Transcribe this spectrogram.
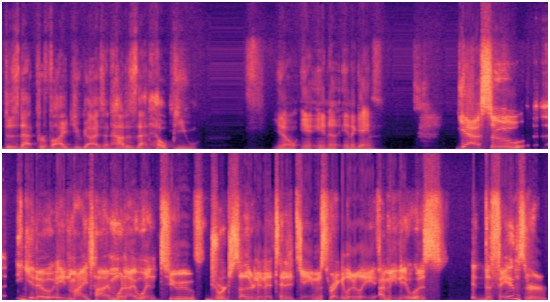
does that provide you guys, and how does that help you, you know, in, in a in a game? Yeah, so you know, in my time when I went to George Southern and attended games regularly, I mean, it was the fans are.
